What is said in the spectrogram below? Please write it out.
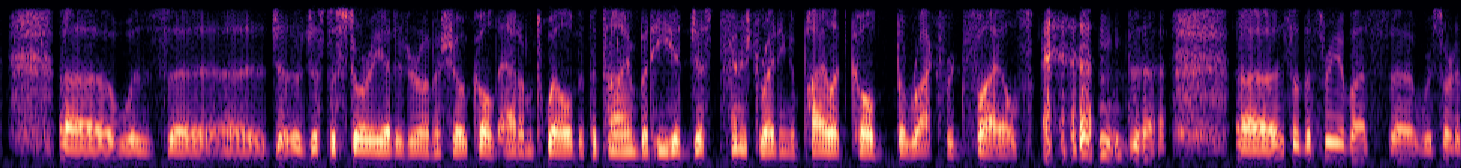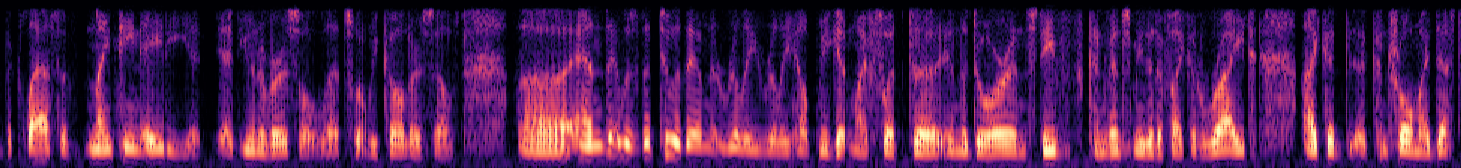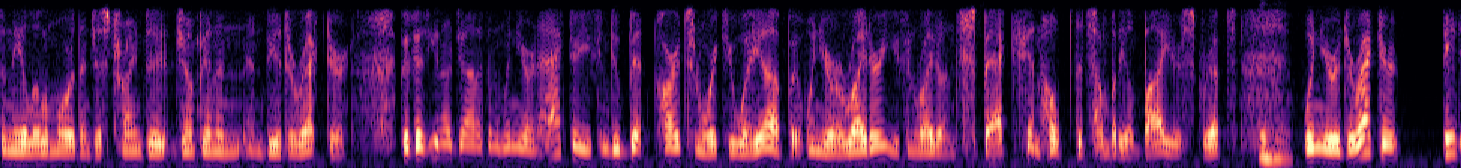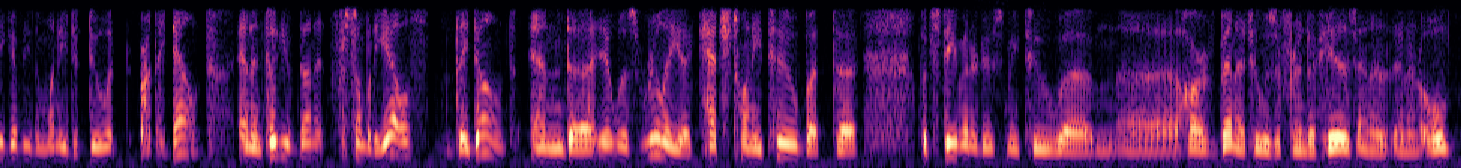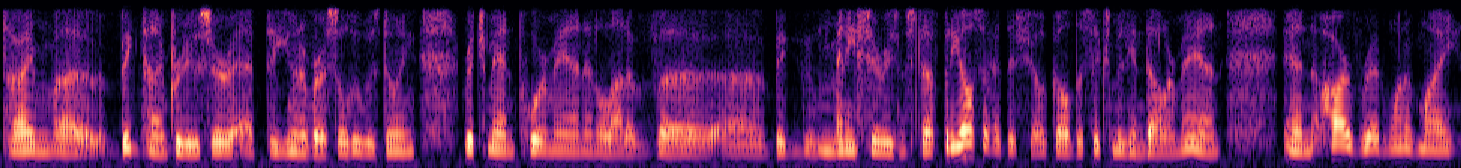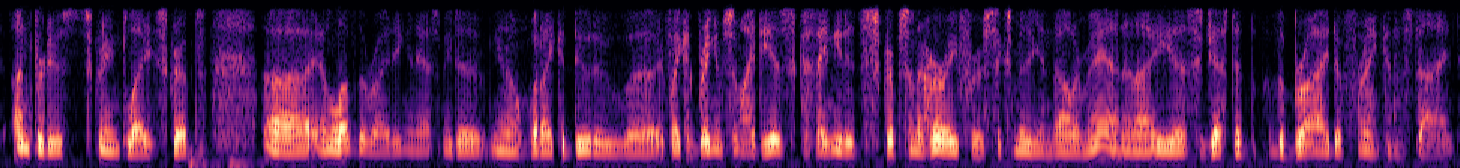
uh, was uh, uh, ju- just a story editor on a show called Adam 12 at the time, but he had just finished writing a pilot called The Rockford Files. and uh, uh, so the three of us uh, were sort of the class of 1980 at, at Universal. That's what we called ourselves. Uh, and it was the two of them that really, really helped me get my foot uh, in the door. And Steve convinced me that if I could write, I could uh, control my destiny a little more than just trying to jump in and, and be a director. Because, you know, Jonathan, when you're an actor, you can do bit parts and work your way up. But when you're a writer, you can write on spec and hope that somebody will buy your script. Mm-hmm. When you're a director, they either give you the money to do it or they don't. And until you've done it for somebody else, they don't. And uh, it was really a catch twenty two. But uh, but Steve introduced me to um, uh, Harv Bennett, who was a friend of his and, a, and an old time, uh, big time producer at the Universal, who was doing Rich Man, Poor Man, and a lot of uh, uh, big and stuff. But he also had this show called The Six Million Dollar Man. And Harv read one of my unproduced screenplay scripts uh, and loved the writing and asked me to, you know, what I could do to, uh, if I could bring him some ideas because they needed scripts in a hurry for a Six Million Dollar Man. And I uh, suggested The Bride of Frankenstein.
